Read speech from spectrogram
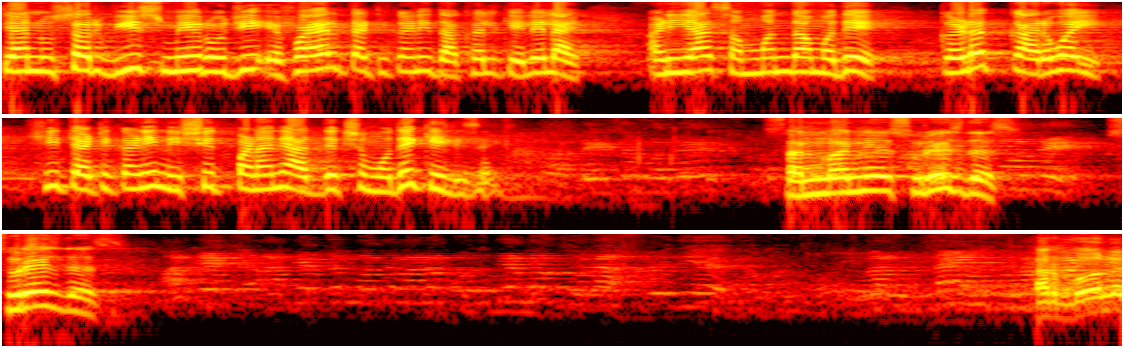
त्यानुसार वीस मे रोजी एफ आय आर त्या ठिकाणी दाखल केलेला आहे. आणि या संबंधामध्ये कडक कारवाई ही त्या ठिकाणी निश्चितपणाने अध्यक्ष महोदय केली जाईल. सन्मान्य सुरेश दस सुरेश दस. बोलो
